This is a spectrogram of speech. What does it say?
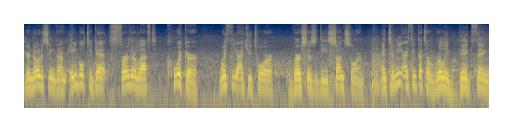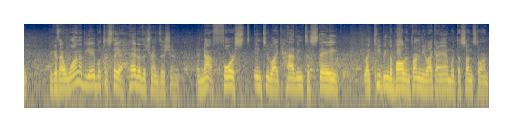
you're noticing that I'm able to get further left quicker with the IQ Tour versus the Sunstorm. And to me, I think that's a really big thing because I want to be able to stay ahead of the transition and not forced into like having to stay like keeping the ball in front of me like I am with the Sunstorm.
